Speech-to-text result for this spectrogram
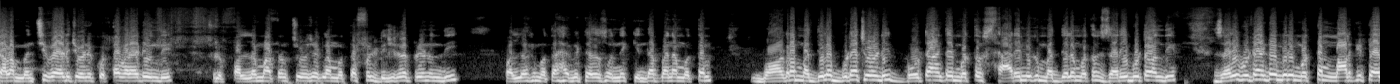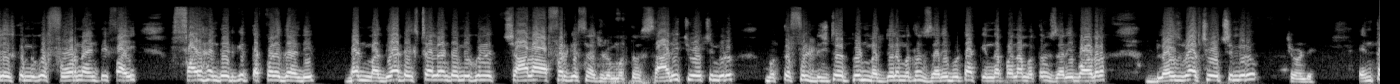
చాలా మంచి వెరైటీ చూడండి. కొత్త వెరైటీ ఉంది. చూడు పళ్ళు మాత్రం చూడొచ్చు. ఇట్లా మొత్తం ఫుల్ డిజిటల్ ప్రింట్ ఉంది. పళ్ళుకి మొత్తం హెవీ టెల్స్ ఉన్నాయి. కింద పైన మొత్తం బార్డర్ మధ్యలో బుటా చూడండి. బూటా అంటే మొత్తం శారీ మీకు మధ్యలో మొత్తం జరీ బుట్ట ఉంది. జరీ బుట్ట అంటే మీరు మొత్తం మార్కెట్ టైల్ వేసుకుని మీకు ఫోర్ నైన్టీ ఫైవ్ ఫైవ్ హండ్రెడ్కి తక్కువ లేదండి. బట్ మధ్య టెక్స్టైల్ అంటే మీకు చాలా ఆఫర్కి ఇస్తున్నా చూడు. మొత్తం సారీ చూడొచ్చు మీరు. మొత్తం ఫుల్ డిజిటల్ ప్రింట్ మధ్యలో మొత్తం జరీ బుట్ట కింద పైన మొత్తం జరీ బార్డర్ బ్లౌజ్ కూడా చూడొచ్చు మీరు. చూడండి. ఎంత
